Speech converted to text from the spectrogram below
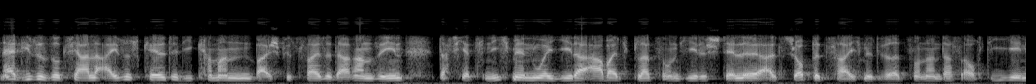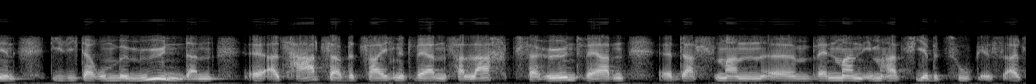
Naja, diese soziale Eiseskälte, die kann man beispielsweise daran sehen, dass jetzt nicht mehr nur jeder Arbeitsplatz und jede Stelle als Job bezeichnet wird, sondern dass auch diejenigen, die sich darum bemühen, dann äh, als Harzer bezeichnet werden, verlacht, verhöhnt werden, äh, dass man, äh, wenn man im Hartz-IV-Bezug ist, als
